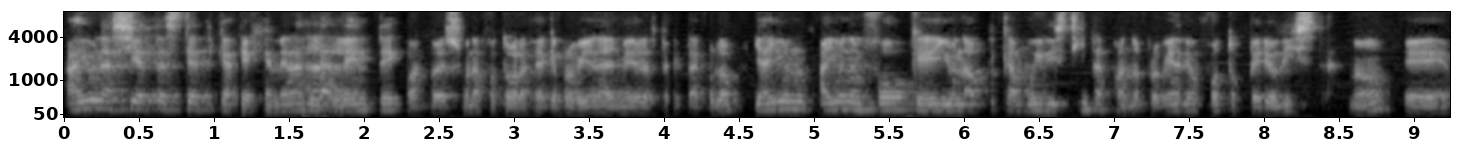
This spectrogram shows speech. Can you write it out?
hay una cierta estética que genera la lente cuando es una fotografía que proviene del medio del espectáculo, y hay un, hay un enfoque y una óptica muy distinta cuando proviene de un fotoperiodista, ¿no? Eh,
